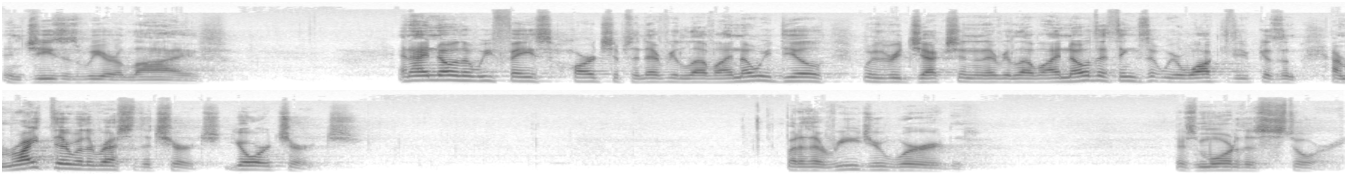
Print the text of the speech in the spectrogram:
in Jesus, we are alive. And I know that we face hardships at every level. I know we deal with rejection at every level. I know the things that we're walking through because I'm, I'm right there with the rest of the church, your church. But as I read your word, there's more to this story.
